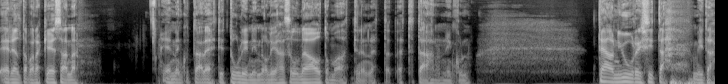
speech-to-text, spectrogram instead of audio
edeltävänä kesänä – ennen kuin tämä lehti tuli, niin oli ihan sellainen automaattinen, että, että tämähän on niin kuin, tämä on juuri sitä, mitä,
